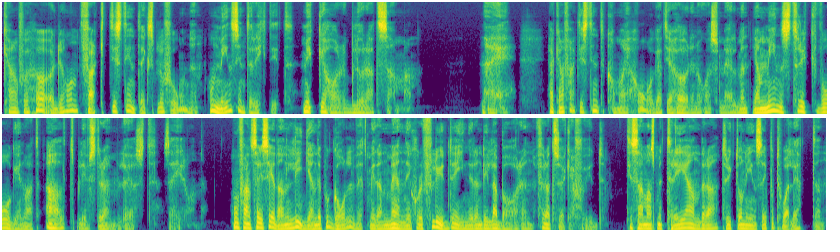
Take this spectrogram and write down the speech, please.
Kanske hörde hon faktiskt inte explosionen. Hon minns inte riktigt. Mycket har blurrat samman. Nej, jag kan faktiskt inte komma ihåg att jag hörde någon smäll, men jag minns tryckvågen och att allt blev strömlöst, säger hon. Hon fann sig sedan liggande på golvet medan människor flydde in i den lilla baren för att söka skydd. Tillsammans med tre andra tryckte hon in sig på toaletten.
